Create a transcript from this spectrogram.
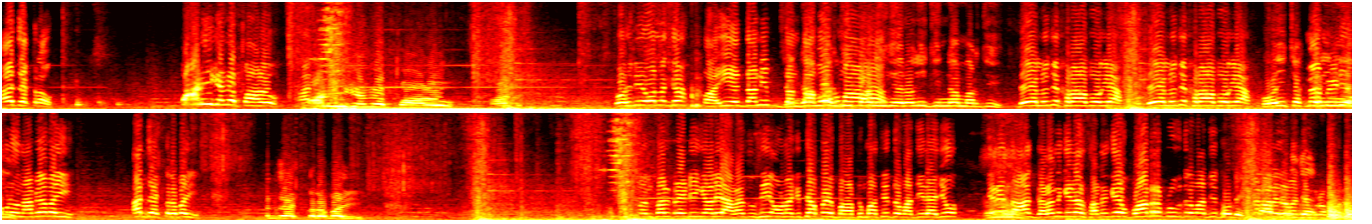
ਆ ਚੈੱਕ ਕਰਾਓ। ਪਾਣੀ ਕਹਿੰਦੇ ਪਾ ਲਓ ਆਹ ਪਾਣੀ ਕਹਿੰਦੇ ਪਾਲੋ। ਕੁਝ ਨਹੀਂ ਹੋਣ ਲੱਗਾ। ਭਾਈ ਇਦਾਂ ਨਹੀਂ ਜਨਤਾ ਜਿੰਨਾ ਬਹੁਤ ਮਰਜ਼ੀ ਮਾਰ ਪਾਣੀ ਗੇਰੋ ਜੀ ਜਿੰਨਾ ਮਰਜ਼ੀ। ਦੇਖ ਲਓ ਜੇ ਖਰਾਬ ਹੋ ਗਿਆ ਦੇਖ ਲਓ ਜੇ ਖਰਾਬ ਹੋ ਗਿਆ। ਕੋਈ ਚੱਕਰ ਮੈਂ ਹੀ ਨਹੀਂ ਵੀਡੀਓ ਹੈ ਜੀ। ਬਣਾਉਣਾ ਪਿਆ ਭਾਈ। ਆ ਚੈੱਕ ਕਰੋ ਭਾਈ। ਚੈੱਕ ਕਰੋ ਭਾਈ ਕੰਸਲ ਟ੍ਰੇਡਿੰਗ ਵਾਲੇ ਆਣਾ ਤੁਸੀਂ ਆਉਣਾ ਕਿੱਥੇ? ਆਪਣੇ ਬਾਥਰੂਮ ਵਾਸਤੇ ਦਰਵਾਜ਼ੇ ਲੈ ਜਾਓ। ਜਿਹੜੇ ਨਾ ਗਲਣਗੇ ਨਾ ਸੜਨਗੇ ਵਾਟਰਪ੍ਰੂਫ ਦਰਵਾਜ਼ੇ ਤੁਹਾਡੇ। ਸਾਰੇ ਦਰਵਾਜ਼ੇ ਪ੍ਰੋਪਰ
